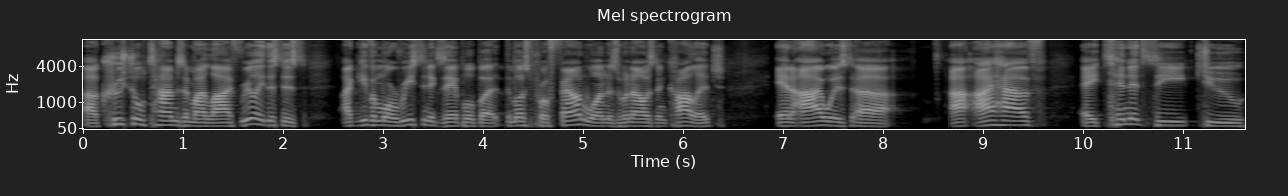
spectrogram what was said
uh, crucial times in my life, really, this is I can give a more recent example, but the most profound one was when I was in college, and I was uh, I, I, have a tendency to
